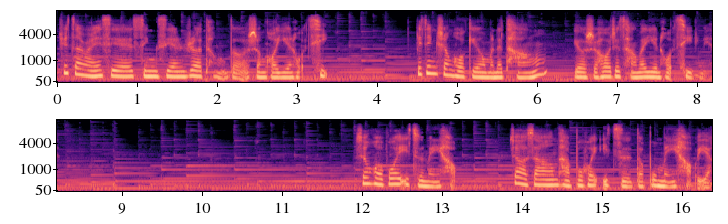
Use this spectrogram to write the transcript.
去沾染一些新鲜热腾的生活烟火气。毕竟生活给我们的糖，有时候就藏在烟火气里面。生活不会一直美好，就好像它不会一直都不美好一样。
